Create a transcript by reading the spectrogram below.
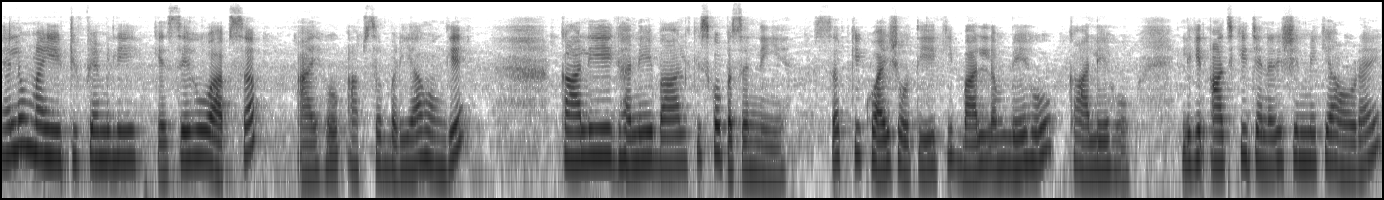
हेलो माय यूट्यूब फैमिली, कैसे हो आप सब? आई होप आप सब बढ़िया होंगे। काले, घने बाल किसको पसंद नहीं है? सबकी ख्वाहिश होती है कि बाल लंबे हो, काले हो। लेकिन आज की जनरेशन में क्या हो रहा है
